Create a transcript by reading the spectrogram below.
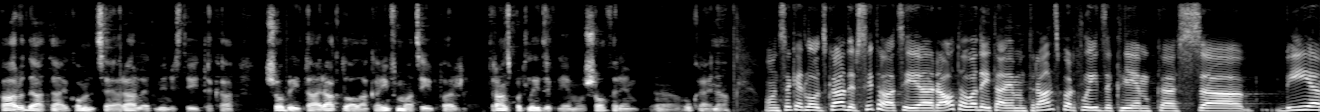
pārvadātāji komunicē ar ārlietu ministriju. Tā kā šobrīd tā ir aktuālākā informācija par transporta līdzekļiem un šoferiem uh, Ukrainā. Un sakiet, lūdzu, kāda ir situācija ar autovadītājiem un transporta līdzekļiem, kas uh, bija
